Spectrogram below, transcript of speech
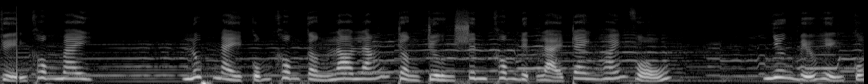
chuyện không may. Lúc này cũng không cần lo lắng Trần Trường Sinh không địch lại Trang Hoán Vũ. Nhưng biểu hiện của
